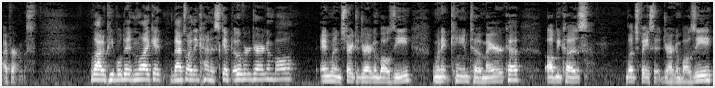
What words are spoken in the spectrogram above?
I promise. A lot of people didn't like it. That's why they kind of skipped over Dragon Ball and went straight to Dragon Ball Z when it came to America. All because, let's face it, Dragon Ball Z,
